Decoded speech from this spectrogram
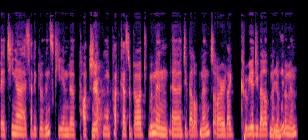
Bettina Sadik-Lewinsky in the pod- yeah. podcast about women uh, development or like career development development mm-hmm. of women.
